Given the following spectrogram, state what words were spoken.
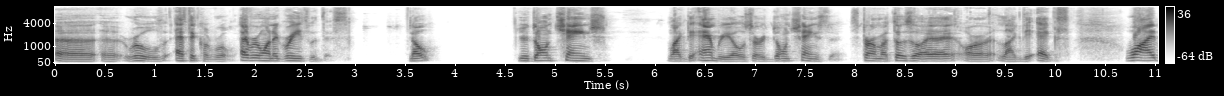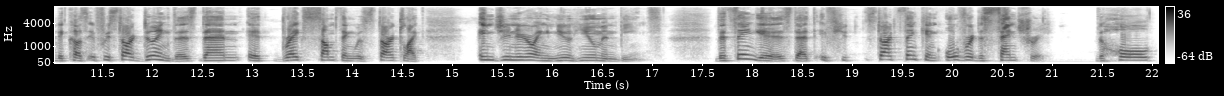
uh, uh, rule, ethical rule. Everyone agrees with this. No, you don't change like the embryos or don't change the spermatozoa or like the eggs. Why? Because if we start doing this, then it breaks something. We'll start like engineering new human beings. The thing is that if you start thinking over the century, the whole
